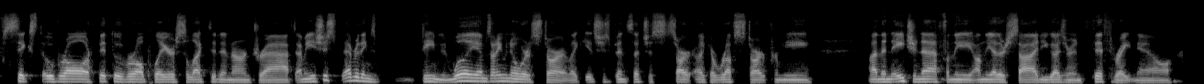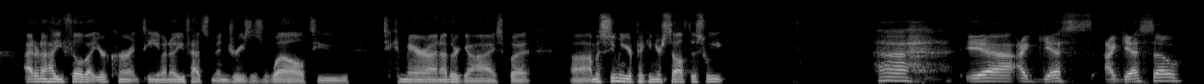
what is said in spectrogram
sixth overall or fifth overall player selected in our draft. I mean, it's just everything's Damien Williams. I don't even know where to start. Like it's just been such a start, like a rough start for me. And then H and F on the on the other side, you guys are in fifth right now. I don't know how you feel about your current team. I know you've had some injuries as well to to Kamara and other guys, but uh, I'm assuming you're picking yourself this week. Uh, yeah, I guess I guess so,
